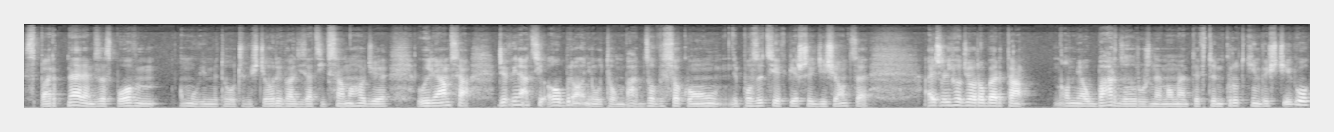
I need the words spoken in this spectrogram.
z partnerem zespołowym. Mówimy tu oczywiście o rywalizacji w samochodzie Williamsa. Giovinazzi obronił tą bardzo wysoką pozycję w pierwszej dziesiątce, a jeżeli chodzi o Roberta, on miał bardzo różne momenty w tym krótkim wyścigu.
